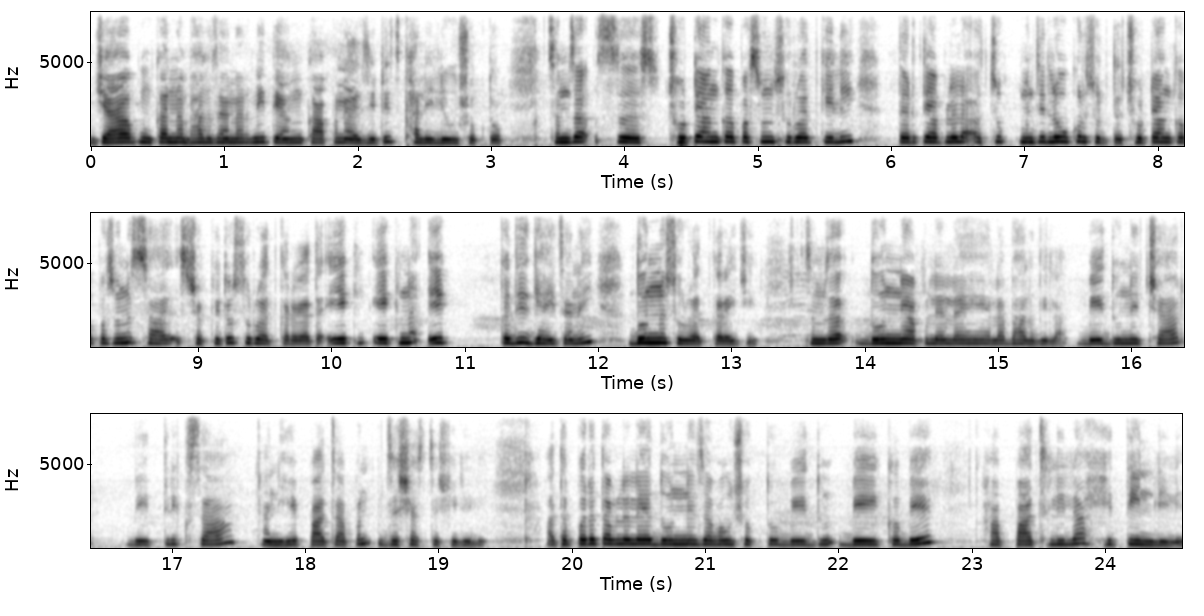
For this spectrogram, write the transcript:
ज्या अंकांना भाग जाणार नाही ते अंक आपण ॲज इट इज खाली लिहू शकतो. समजा स छोट्या अंकापासून सुरुवात केली तर ते आपल्याला अचूक म्हणजे लवकर सुटतं. छोट्या अंकापासूनच सा शक्यतो सुरुवात करावी. आता एक एक न एक कधीच घ्यायचा नाही दोननं सुरुवात करायची. समजा दोनने आपल्याला ह्याला भाग दिला. बे दुने चार बेत्रिक सहा आणि हे पाच आपण जशाच तशी लिहिली आता परत आपल्याला या दोनने जाऊ शकतो. बे दु बे एक बे. हा पाच लिहिला हे तीन लिहिले.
